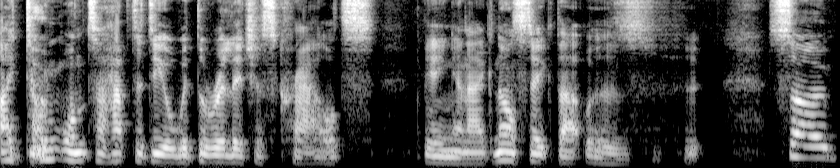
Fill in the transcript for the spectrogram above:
I don't want to have to deal with the religious crowds. Being an agnostic, that was. So,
